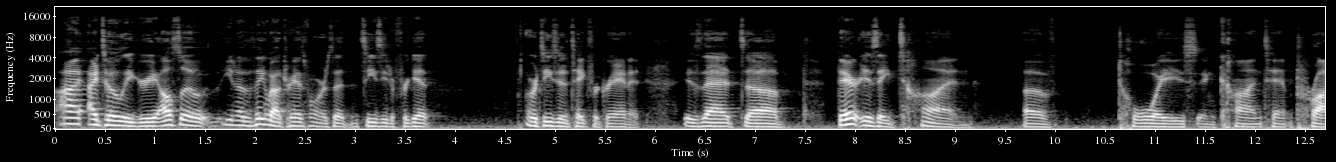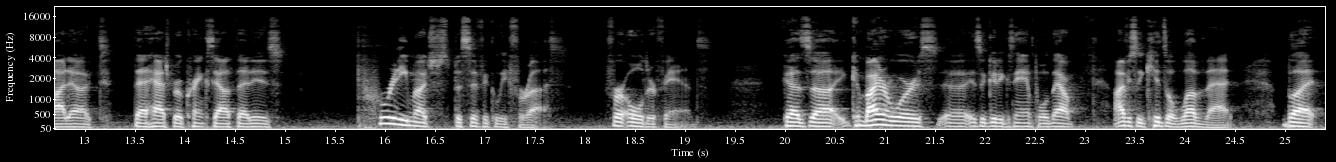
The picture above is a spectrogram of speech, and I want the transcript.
I, I totally agree. Also, you know, the thing about Transformers that it's easy to forget or it's easy to take for granted, is that uh, there is a ton of toys and content product that Hasbro cranks out that is pretty much specifically for us, for older fans. Because uh, Combiner Wars uh, is a good example. Now, obviously, kids will love that, but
